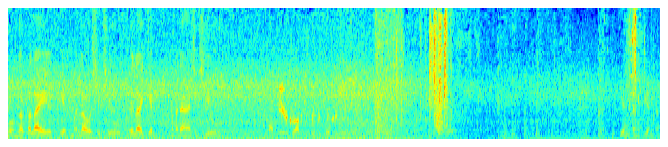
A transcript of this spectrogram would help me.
ผมแล้วก็ไล่เก็บเหมือนเราชิวๆไปไล่เก็บธรรมดาชิว Airdrop has been delivered. ๆเป ลี่ยนกันเปลี่ยนกัน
